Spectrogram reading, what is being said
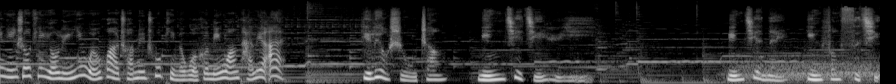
迎您收听由林音文化传媒出品的《我和冥王谈恋爱》第六十五章：冥界结语意。冥界内阴风四起，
